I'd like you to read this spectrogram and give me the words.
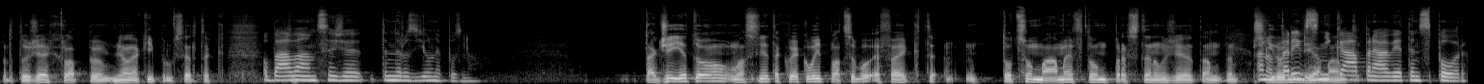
protože chlap měl nějaký průser, tak... Obávám se, že ten rozdíl nepozná. Takže je to vlastně takový placebo efekt, to, co máme v tom prstenu, že je tam ten přírodní Ano, tady vzniká diamant. právě ten spor.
